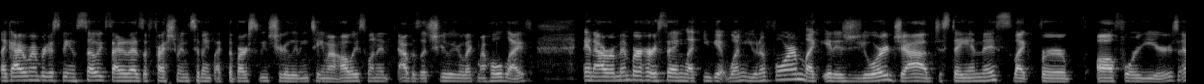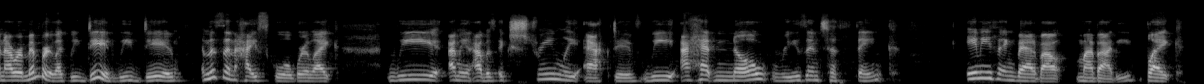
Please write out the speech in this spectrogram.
like, I remember just being so excited as a freshman to make like the varsity cheerleading team. I always wanted, I was a cheerleader like my whole life. And I remember her saying, like, you get one uniform, like, it is your job to stay in this, like, for all four years. And I remember, like, we did, we did. And this is in high school where, like, we i mean i was extremely active we i had no reason to think anything bad about my body. Like,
